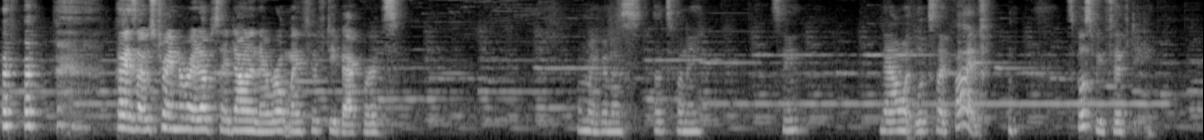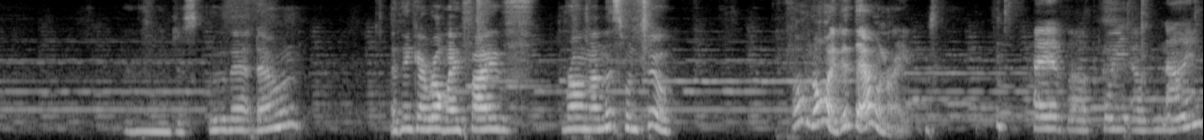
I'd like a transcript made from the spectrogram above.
guys, I was trying to write upside down and I wrote my 50 backwards. Oh my goodness, that's funny. See? Now it looks like five. it's supposed to be 50. And then you just glue that down. I think I wrote my five wrong on this one too. Oh no, I did that one right. I have a point of 9,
